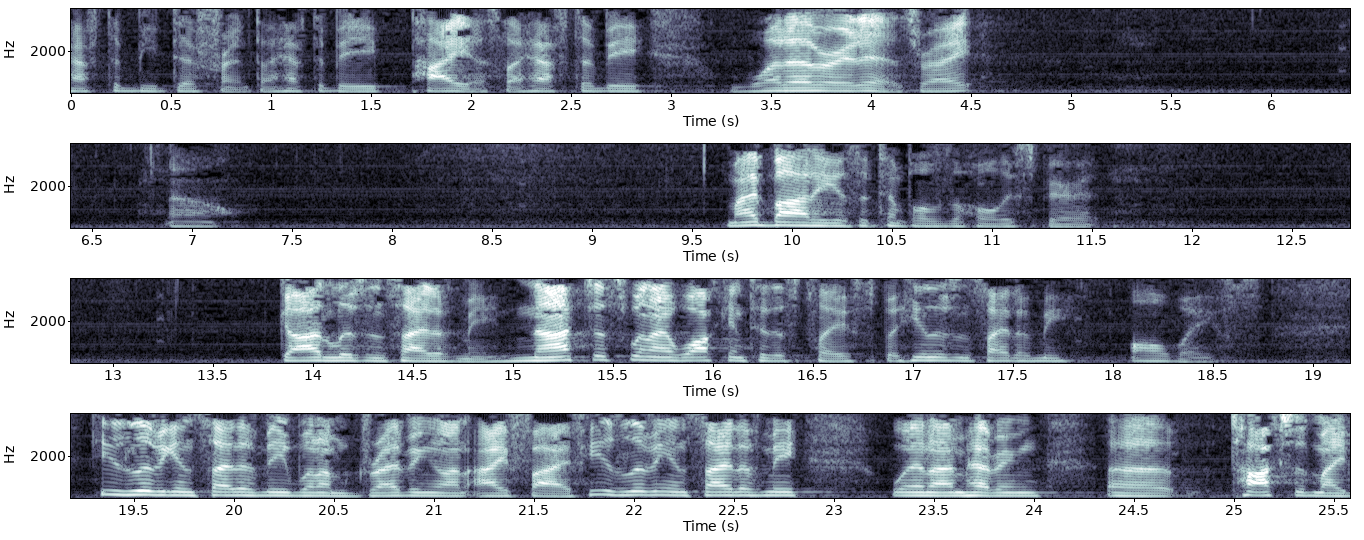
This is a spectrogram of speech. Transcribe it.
have to be different. I have to be pious. I have to be whatever it is, right? No. My body is a temple of the Holy Spirit. God lives inside of me, not just when I walk into this place, but He lives inside of me always. He's living inside of me when I'm driving on I 5. He's living inside of me when I'm having uh, talks with my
